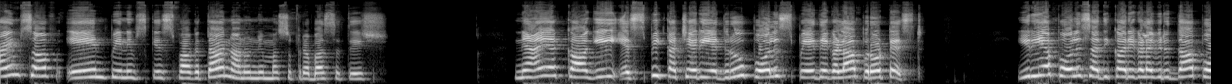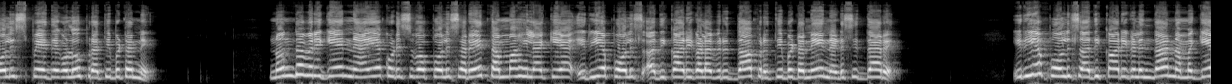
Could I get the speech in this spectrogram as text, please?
Times of A N P ನಿಮ್ಸ್ಗೆ ಸ್ವಾಗತ. ನಾನು ನಿಮ್ಮ ಸುಪ್ರಭಾ ಸತೀಶ್. ನ್ಯಾಯಕ್ಕಾಗಿ ಎಸ್ಪಿ ಕಚೇರಿ ಎದುರು ಪೊಲೀಸ್ ಪೇದೆಗಳ ಪ್ರೊಟೆಸ್ಟ್ ಹಿರಿಯ ಪೊಲೀಸ್ ಅಧಿಕಾರಿಗಳ ವಿರುದ್ಧ ಪೊಲೀಸ್ ಪೇದೆಗಳು ಪ್ರತಿಭಟನೆ. ನೊಂದವರಿಗೆ ನ್ಯಾಯ ಕೊಡಿಸುವ ಪೊಲೀಸರೇ ತಮ್ಮ ಇಲಾಖೆಯ ಹಿರಿಯ ಪೊಲೀಸ್ ಅಧಿಕಾರಿಗಳ ವಿರುದ್ಧ ಪ್ರತಿಭಟನೆ ನಡೆಸಿದ್ದಾರೆ. ಹಿರಿಯ ಪೊಲೀಸ್ ಅಧಿಕಾರಿಗಳಿಂದ ನಮಗೆ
